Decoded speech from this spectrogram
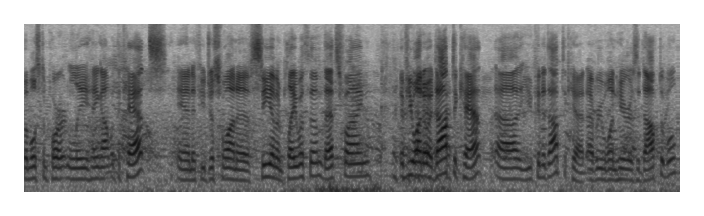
but most importantly, hang out with the cats. And if you just want to see them and play with them, that's fine. If you want to adopt a cat, uh, you can adopt a cat. Everyone here is adoptable,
